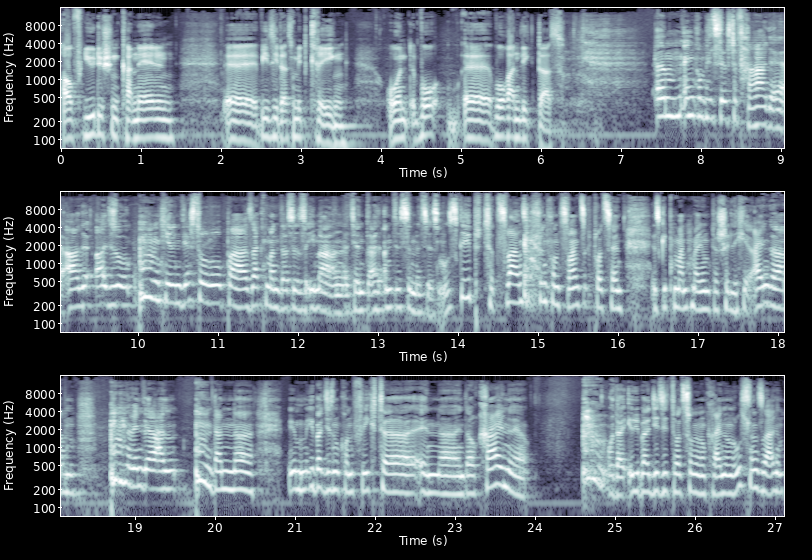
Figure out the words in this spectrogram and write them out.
auf jüdischen Kanälen, äh, wie Sie das mitkriegen? Und wo, äh, woran liegt das? Ähm, eine komplizierte Frage. Also hier in Westeuropa sagt man, dass es immer Antisemitismus gibt. 20, 25 Prozent. Es gibt manchmal unterschiedliche Eingaben. Wenn wir dann äh, über diesen Konflikt äh, in, der Ukraine oder über die Situation in Ukraine und Russland sagen,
